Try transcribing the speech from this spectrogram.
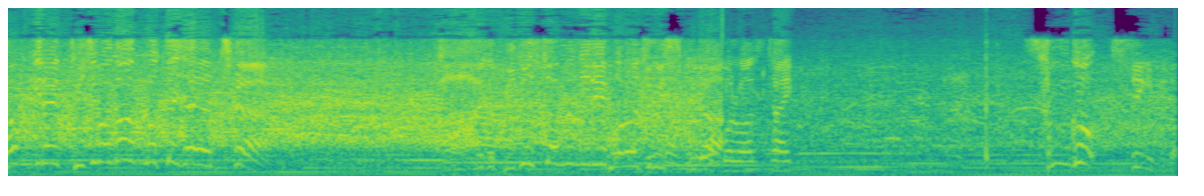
경기를 뒤집어 놓은 롯데 자이언츠. 아 이거 믿을 수 없는 일이 벌어지고 있습니다. 볼 원스트라이크. 3구 스윙입니다.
